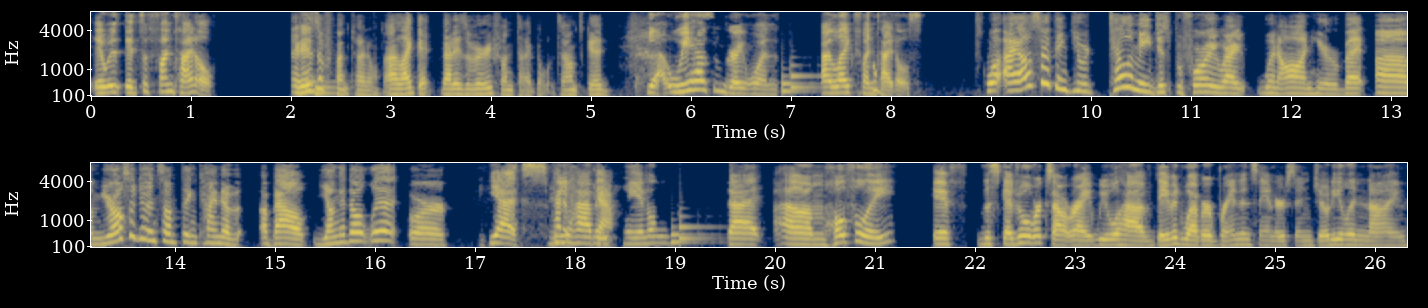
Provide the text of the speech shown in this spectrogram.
it was it's a fun title. It is a fun title. I like it. That is a very fun title. It sounds good. Yeah, we have some great ones. I like fun titles. Well, I also think you were telling me just before we right, went on here, but um, you're also doing something kind of about young adult lit, or Yes, Kind we of- have yeah. a panel that um hopefully if the schedule works out right, we will have David Weber, Brandon Sanderson, Jody Lynn Nye.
